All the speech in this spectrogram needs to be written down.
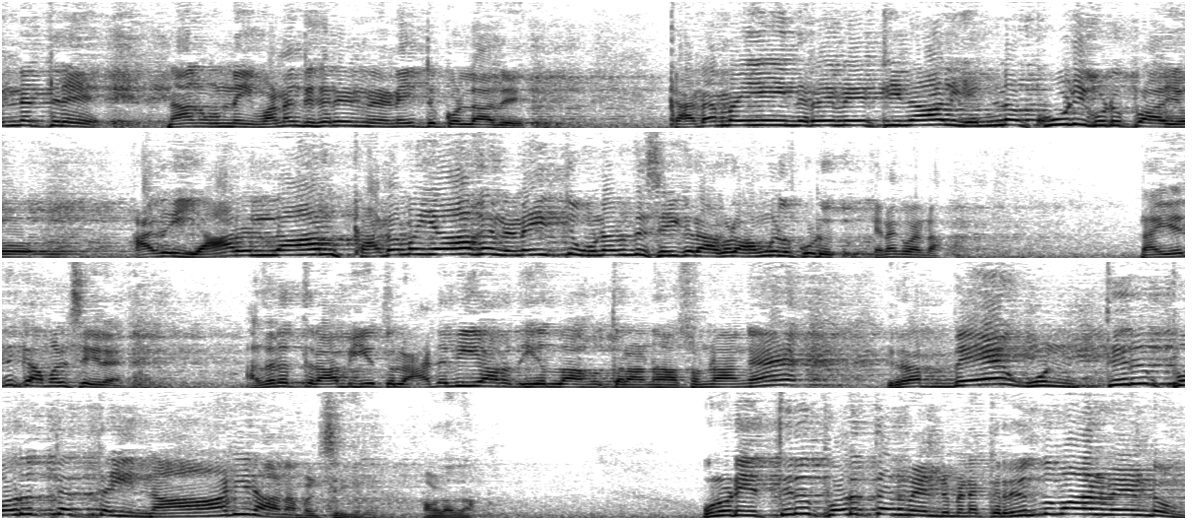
எண்ணத்திலே நான் உன்னை வணங்குகிறேன் என்று நினைத்துக் கொள்ளாது. கடமையை நிறைவேற்றினால் என்ன கூலி கொடுப்பாயோ அதை யாரெல்லாம் கடமையாக நினைத்து உணர்ந்து செய்கிறார்களோ அவங்களுக்கு கொடு. எனக்கு வேண்டாம். நான் எதுக்கு அமல் செய்கிறேன் அதரத் ராபியத்துல அடவியார் ரதியல்லாஹு தஆலா சொன்னாங்க ரப்பே உன் திரு பொருத்தத்தை நாடி நான் அமல் செய்கிறேன். அவ்வளோதான் உன்னுடைய திருப்பொருத்தம் வேண்டும் எனக்கு ரிதுவான் வேண்டும்.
